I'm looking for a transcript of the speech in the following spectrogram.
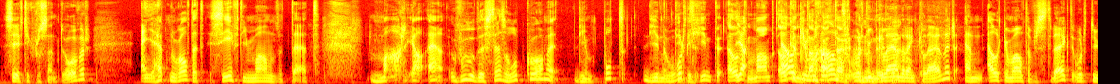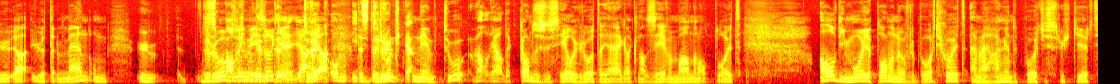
70% over. En je hebt nog altijd 17 maanden de tijd. Maar ja, hè, voel je de stress al opkomen? Die een pot, die een wordt... begint te- elke maand, elke elke dag maand daar wordt die kleiner ja. en kleiner. En elke maand dat verstrijkt, wordt uw, ja, uw termijn om uw droom te verwezenlijken... de ja, druk om iets de te druk doen, ja. neemt toe. Wel, ja, de kans is dus heel groot dat je eigenlijk na zeven maanden al plooit al die mooie plannen overboord gooit en met hangende pootjes terugkeert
